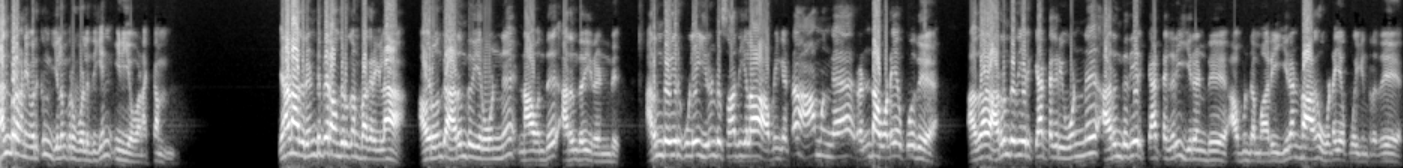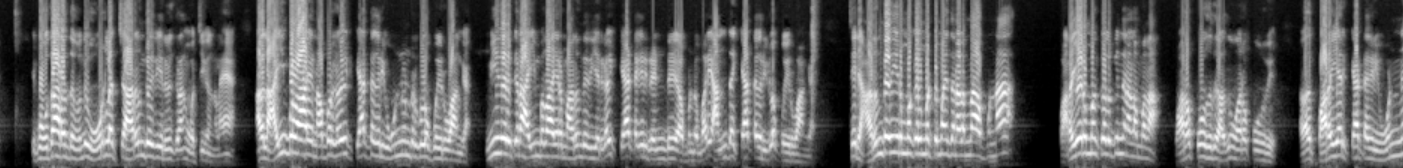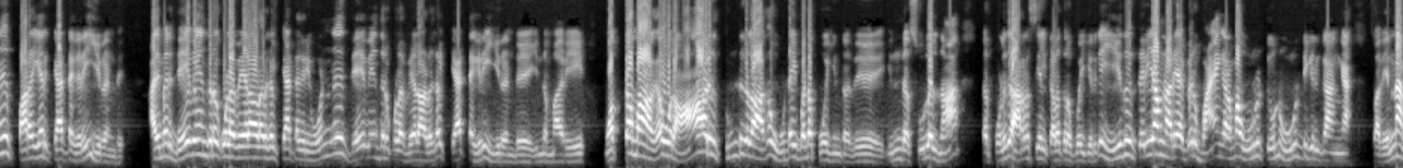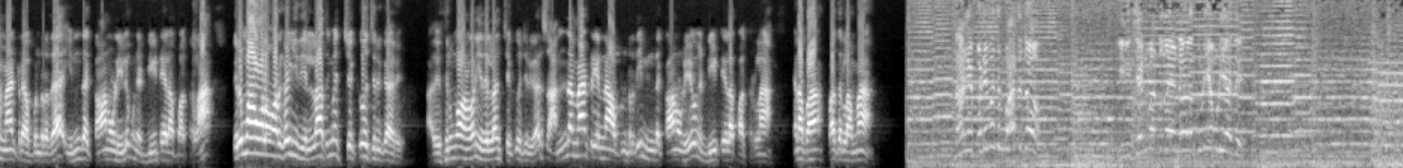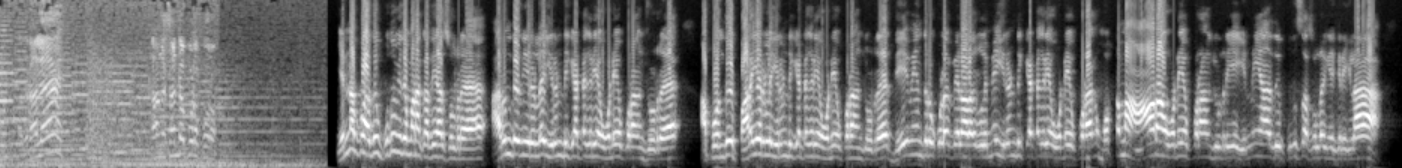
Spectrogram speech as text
நண்பர் அனைவருக்கும் இளம்பெரும் பொழுதியின் இனிய வணக்கம். ஏன்னா அது ரெண்டு பேரும் வந்திருக்கோன்னு பாக்குறீங்களா? அவர் வந்து அருந்ததியர் ஒண்ணு நான் வந்து அருந்ததி ரெண்டு. அருந்ததியருக்குள்ளேயே இரண்டு சாதிகளா? அப்படின்னு கேட்டா ஆமாங்க ரெண்டா உடைய போகுது. அதாவது அருந்ததியர் கேட்டகரி ஒண்ணு அருந்ததியர் கேட்டகரி இரண்டு அப்படின்ற மாதிரி இரண்டாக உடைய போகின்றது. இப்போ உதாரணத்துக்கு வந்து ஒரு லட்சம் அருந்ததியர் இருக்கிறாங்க வச்சுக்கோங்களேன். அதுல ஐம்பதாயிரம் நபர்கள் கேட்டகரி ஒண்ணுன்றக்குள்ள போயிருவாங்க. மீத இருக்கிற ஐம்பதாயிரம் அருந்ததியர்கள் கேட்டகரி ரெண்டு அப்படின்ற மாதிரி அந்த கேட்டகரிக்குள்ள போயிருவாங்க. சரி அருந்ததியர் மக்கள் மட்டுமா இந்த நிலைமை அப்படின்னா பறையர் மக்களுக்கும் இந்த நிலைமை தான். வரப்போகுது அதுவும் வரப்போகுது. அதாவது பறையர் கேட்டகரி ஒன்னு பறையர் கேட்டகரி இரண்டு. அதே மாதிரி தேவேந்திர குல வேளாளர்கள் கேட்டகரி ஒன்னு தேவேந்திர குல வேளாளர்கள் கேட்டகரி இரண்டு. இந்த மாதிரி மொத்தமாக ஒரு ஆறு துண்டுகளாக உடைபட போகின்றது. இந்த சூழல் தான் தற்பொழுது அரசியல் களத்துல போய்க்கிருக்கு. இது தெரியாம நிறைய பேர் பயங்கரமா உருட்டு உருட்டிக்கிருக்காங்க அது என்ன மேட்ரு அப்படின்றத இந்த காணொளியில கொஞ்சம் டீட்டெயிலா பார்த்துடலாம். திருமாவளவன் அவர்கள் இது எல்லாத்துக்குமே செக் வச்சிருக்காரு. அது திருமாவளவன் இதெல்லாம் செக் வச்சிருக்காரு. ஸோ அந்த மேட்ரு என்ன அப்படின்றதையும் இந்த காணொலியில கொஞ்சம் டீட்டெயிலா பார்த்துடலாம். என்னப்பா பார்த்துடலாமா? நாங்க வந்து பார்த்துட்டோம். இனி ஜென்மத்துக்கும் எங்களால குனிய முடியாது. அதனால நாங்க சண்டை போட போறோம். என்னப்பா அது புதுவிதமான கதையா சொல்ற? அருந்ததியர்ல இரண்டு கேட்டகரியா உடைய போறாங்கன்னு சொல்ற? அப்போ வந்து பறையர்ல இரண்டு கேட்டகரியா உடைய போறாங்கன்னு சொல்ற தேவேந்திர குல வேளாளர்களுமே இரண்டு கேட்டகரியா உடைய போறாங்க. மொத்தமா ஆறா உடைய போறாங்கன்னு சொல்றீங்க. என்னையா அது புதுசா சொல்ற கேக்குறீங்களா?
